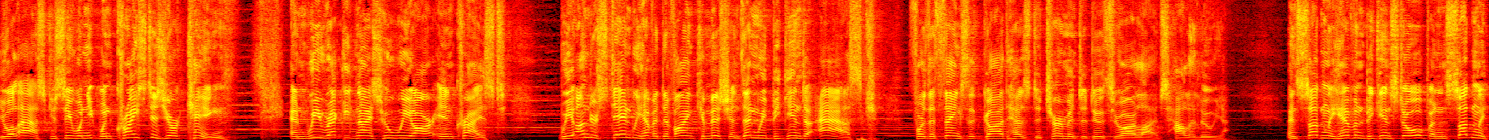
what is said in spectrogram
You will ask. You see, when, you, when Christ is your king, and we recognize who we are in Christ, we understand we have a divine commission, then we begin to ask for the things that God has determined to do through our lives. Hallelujah. And suddenly heaven begins to open, and suddenly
